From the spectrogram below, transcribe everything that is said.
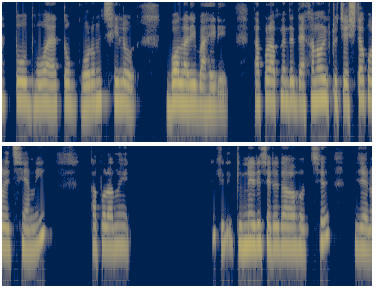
এত ধোয়া, এত গরম ছিল বলারই বাহিরে। তারপর আপনাদের দেখানোর একটু চেষ্টা করেছি আমি। তারপর আমি একটু নেড়ে চেড়ে দেওয়া হচ্ছে। যেন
